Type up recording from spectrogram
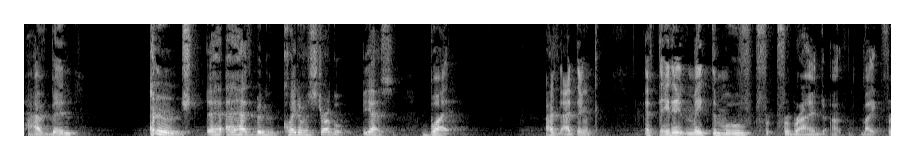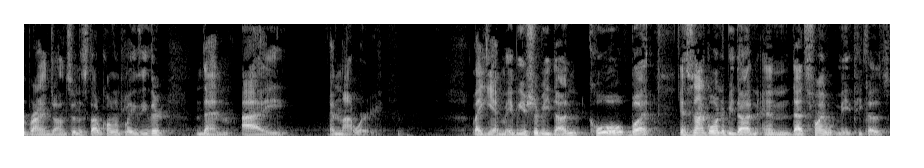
have been it has been quite of a struggle. Yes, but I I think if they didn't make the move for, for Brian like for Brian Johnson to stop calling plays either, then I am not worried. Like yeah, maybe it should be done. Cool, but it's not going to be done, and that's fine with me because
